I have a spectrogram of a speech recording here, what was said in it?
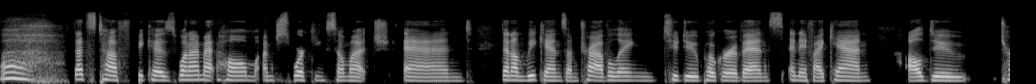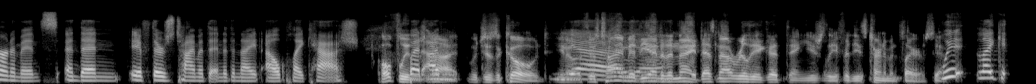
Oh, that's tough because when I'm at home, I'm just working so much. And then on weekends, I'm traveling to do poker events. And if I can, I'll do tournaments and then if there's time at the end of the night i'll play cash. Hopefully but there's I'm, not which is a code you know yeah, if there's time at yeah. the end of the night that's not really a good thing usually for these tournament players yeah. We, like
